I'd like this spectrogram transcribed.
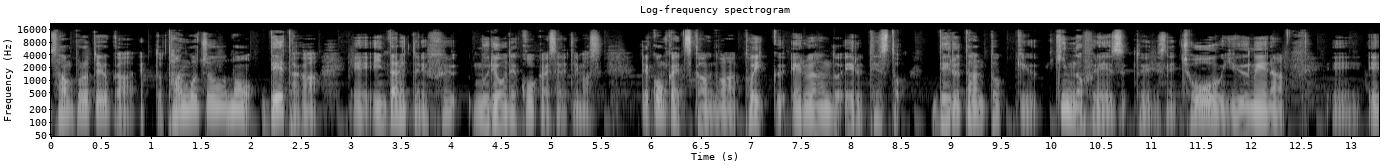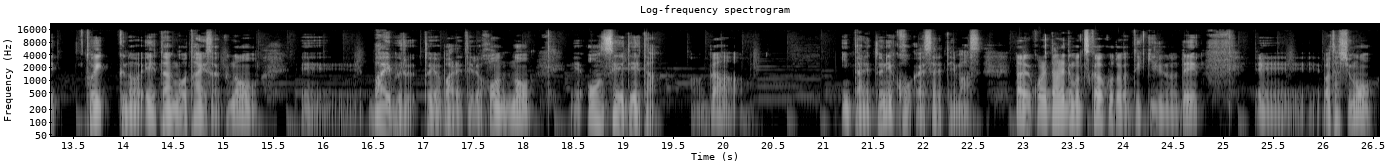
サンプルというか、えっと、単語帳のデータが、えーインターネットに無料で公開されています。で、今回使うのは TOEIC L&L テスト、デルタン特急、金のフレーズというですね、超有名な、えーえ TOEIC の英単語対策の、えーバイブルと呼ばれている本の、えー音声データがインターネットに公開されています。なのでこれ誰でも使うことができるので、えー私も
